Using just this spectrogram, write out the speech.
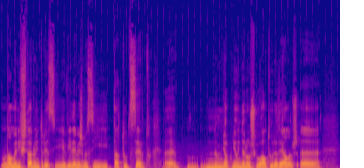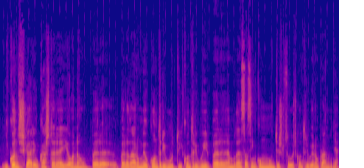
não manifestaram interesse e a vida é mesmo assim e está tudo certo. Uh, na minha opinião, ainda não chegou à altura delas. Uh, e quando chegar eu cá estarei ou não para, para dar o meu contributo e contribuir para a mudança, assim como muitas pessoas contribuíram para a minha.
